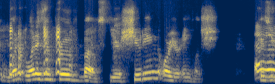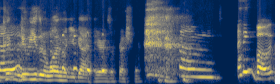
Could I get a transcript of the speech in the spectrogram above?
what what has improved most, your shooting or your English? Because you couldn't do either one when you got here as a freshman. um, I think both.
